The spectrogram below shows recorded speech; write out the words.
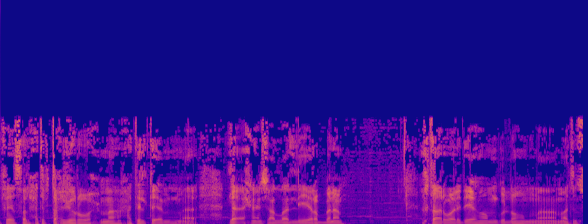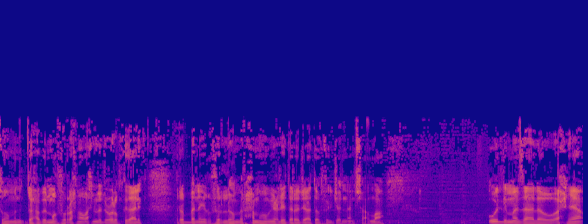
فيصل حتفتح جروح ما حتلتئم. لا إحنا إن شاء الله اللي ربنا اختار والديهم نقول لهم ما تنسوهم من الدعاء بالمغفرة والرحمة وإحنا ندعو لهم. كذلك ربنا يغفر لهم ويرحمهم ويعلي درجاتهم في الجنة إن شاء الله. واللي ما زالوا أحياء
